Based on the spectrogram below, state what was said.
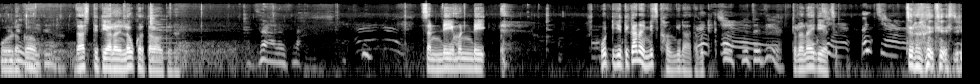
कोरड जास्ती तेला आणि लवकर तळावते ना संडे मंडे. उठी येते का नाही? मीच खाऊन घे ना आता बटी तुला नाही द्यायचं. तुला नाही द्यायची.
